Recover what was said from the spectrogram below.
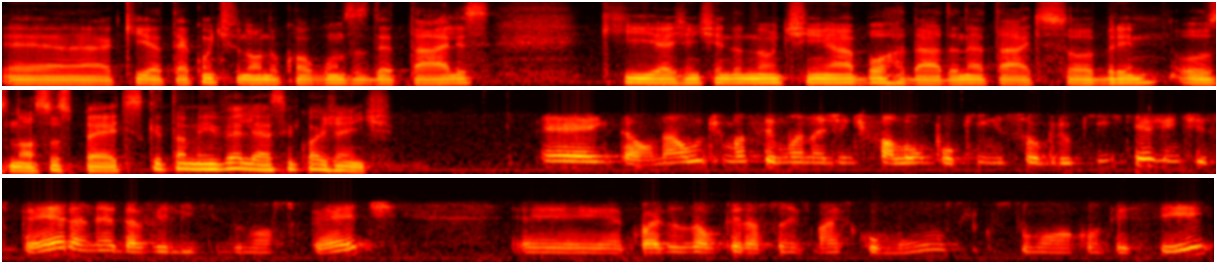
é, aqui até continuando com alguns dos detalhes que a gente ainda não tinha abordado, né, Tati, sobre os nossos pets que também envelhecem com a gente. É, então, na última semana a gente falou um pouquinho sobre o que, que a gente espera, né, da velhice do nosso pet, é, quais as alterações mais comuns que costumam acontecer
